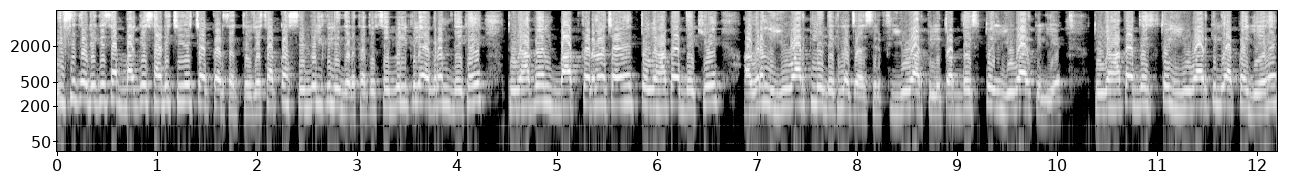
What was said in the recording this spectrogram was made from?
इसी तरीके से आप बाकी सारी चीज़ें चेक कर सकते हो, जैसे आपका सिविल के लिए देखा है तो सिविल के लिए अगर हम देखें तो यहाँ पे हम बात करना चाहें तो यहाँ पे आप देखिए, अगर हम यूआर के लिए देखना चाहें, सिर्फ़ यूआर के लिए तो आप देख सकते हो यूआर के लिए। तो यहाँ पे आप देख सकते हो यूआर के लिए आपका ये है,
